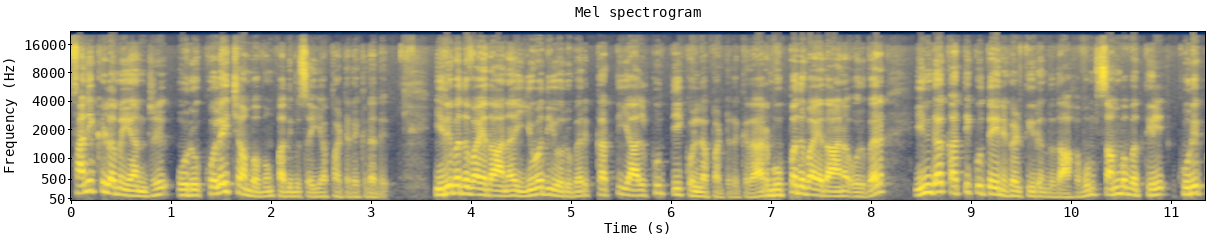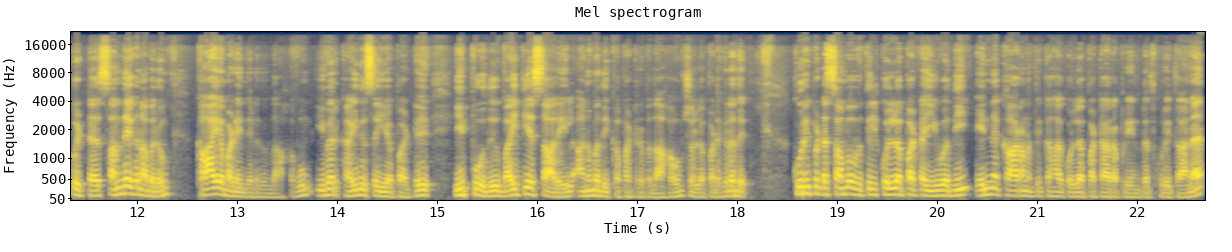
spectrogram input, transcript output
சனிக்கிழமை அன்று ஒரு கொலை சம்பவம் பதிவு செய்யப்பட்டிருக்கிறது. இருபது வயதான யுவதி ஒருவர் கத்தியால் குத்தி கொல்லப்பட்டிருக்கிறார். முப்பது வயதான ஒருவர் இந்த கத்தி குத்தை நிகழ்த்தியிருந்ததாகவும் சம்பவத்தில் குறிப்பிட்ட சந்தேக நபரும் காயமடைந்திருந்ததாகவும் இவர் கைது செய்யப்பட்டு இப்போது வைத்தியசாலையில் அனுமதிக்கப்பட்டிருப்பதாகவும் சொல்லப்படுகிறது. குறிப்பிட்ட சம்பவத்தில் கொல்லப்பட்ட யுவதி என்ன காரணத்துக்காக கொல்லப்பட்டார் அப்படின்றது குறித்தான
